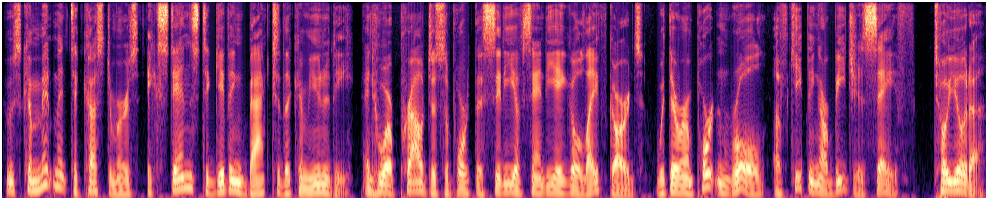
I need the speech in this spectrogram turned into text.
whose commitment to customers extends to giving back to the community and who are proud to support the City of San Diego lifeguards with their important role of keeping our beaches safe. Toyota,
